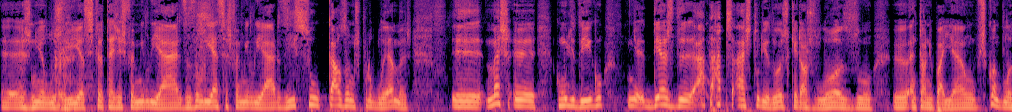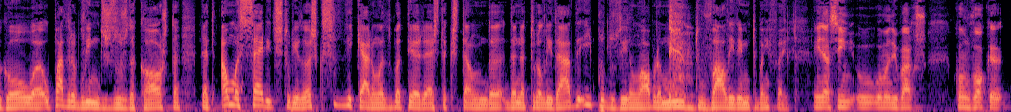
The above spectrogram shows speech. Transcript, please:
eh, a genealogia, as estratégias familiares, as alianças familiares. Isso causa-nos problemas. Uh, mas, como lhe digo, desde. Há, há, historiadores, Queiroz Veloso, António Baião, Visconde de Lagoa, o Padre Abelino de Jesus da Costa. Portanto, há uma série de historiadores que se dedicaram a debater esta questão da, da naturalidade e produziram uma obra muito válida e muito bem feita. Ainda assim, o, o Amandio Barros convoca eh,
